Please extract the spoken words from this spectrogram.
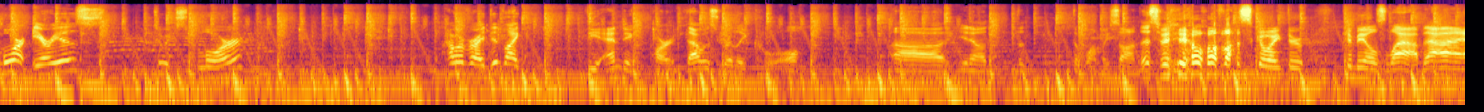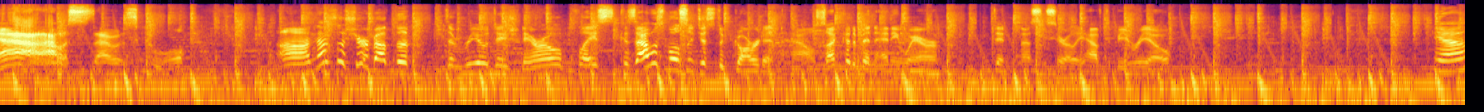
more areas to explore. However, I did like the ending part. That was really cool. Uh, you know, the, the one we saw in this video of us going through Camille's lab. That, ah, that was that was cool. Uh, I'm not so sure about the the Rio de Janeiro place because that was mostly just a garden house. That could have been anywhere. Didn't necessarily have to be Rio. Yeah,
